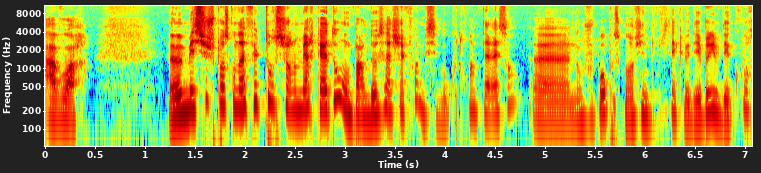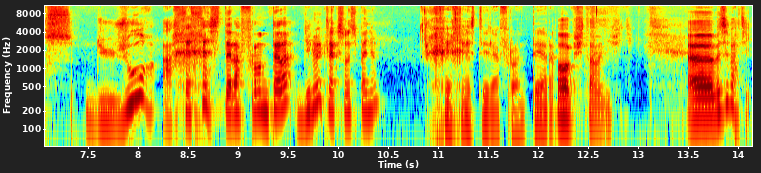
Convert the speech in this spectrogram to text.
à voir. Messieurs, je pense qu'on a fait le tour sur le mercato. On parle de ça à chaque fois, mais c'est beaucoup trop intéressant. Donc, je vous propose qu'on enchaîne tout de suite avec le débrief des courses du jour à Jerez de la Frontera. Dis-le avec l'accent espagnol. Jerez de la Frontera. Oh putain, magnifique. Bah, c'est parti.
